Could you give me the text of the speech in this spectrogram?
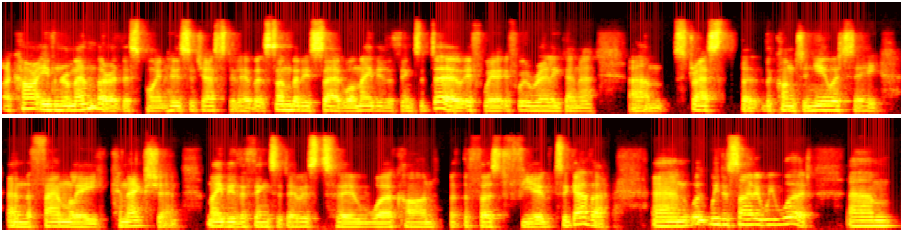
I can't even remember at this point who suggested it, but somebody said, well, maybe the thing to do if we're if we're really going to um, stress the, the continuity and the family connection, maybe the thing to do is to work on the first few together, and we, we decided we would. Um,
